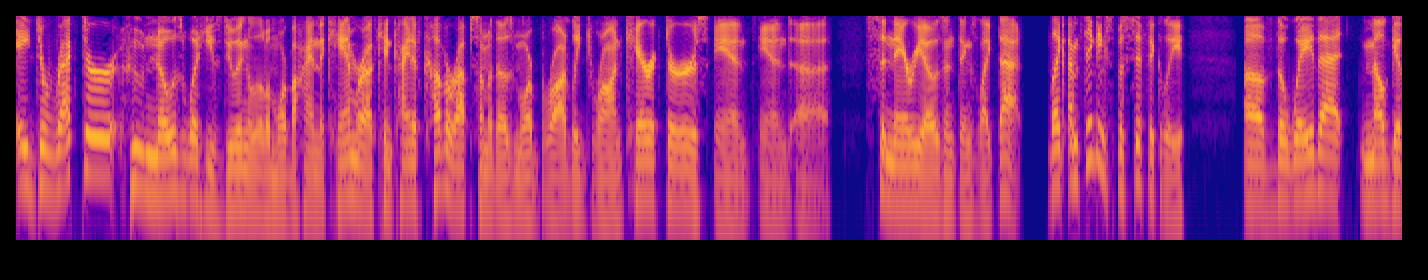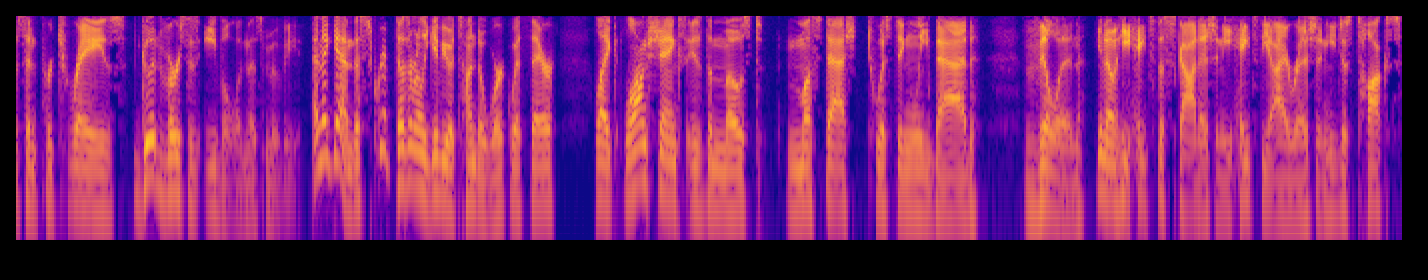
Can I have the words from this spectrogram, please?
a director who knows what he's doing a little more behind the camera can kind of cover up some of those more broadly drawn characters and and uh, scenarios and things like that. Like I'm thinking specifically of the way that Mel Gibson portrays good versus evil in this movie. And again, the script doesn't really give you a ton to work with there. Like Longshanks is the most mustache twistingly bad villain. You know, he hates the Scottish and he hates the Irish and he just talks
